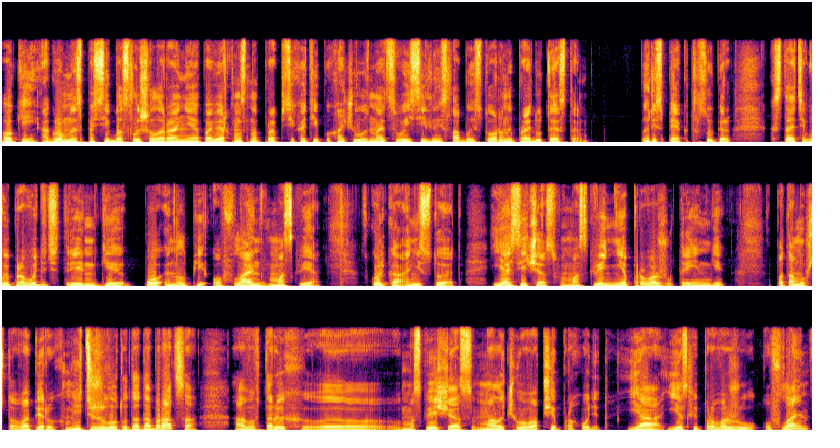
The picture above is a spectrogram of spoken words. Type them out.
Окей, огромное спасибо. Слышала ранее поверхностно про психотипы. Хочу узнать свои сильные и слабые стороны. Пройду тесты. Респект, супер. Кстати, вы проводите тренинги по НЛП офлайн в Москве. Сколько они стоят? Я сейчас в Москве не провожу тренинги, потому что, во-первых, мне тяжело туда добраться, а во-вторых, э, в Москве сейчас мало чего вообще проходит. Я, если провожу офлайн,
